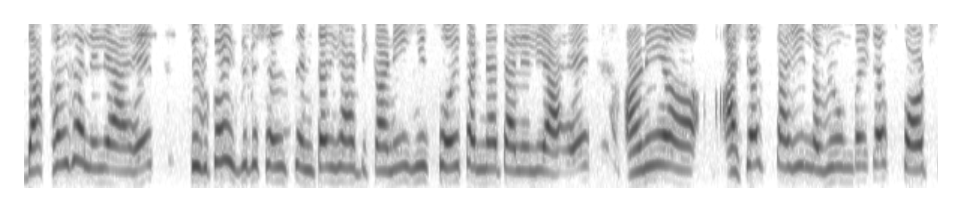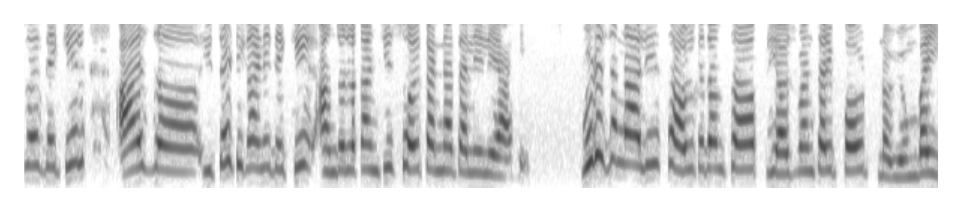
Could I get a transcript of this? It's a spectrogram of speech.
दाखल झालेले आहेत. सिडको एक्झिबिशन सेंटर या ठिकाणी ही सोय करण्यात आलेली आहे आणि अशाच काही नवी मुंबईच्या स्पॉट्सवर देखील आज इतर ठिकाणी देखील आंदोलकांची सोय करण्यात आलेली आहे. व्हिडिओ जर्नालिस्ट राहुल कदमसह प्रियाजमानचा रिपोर्ट नवी मुंबई.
